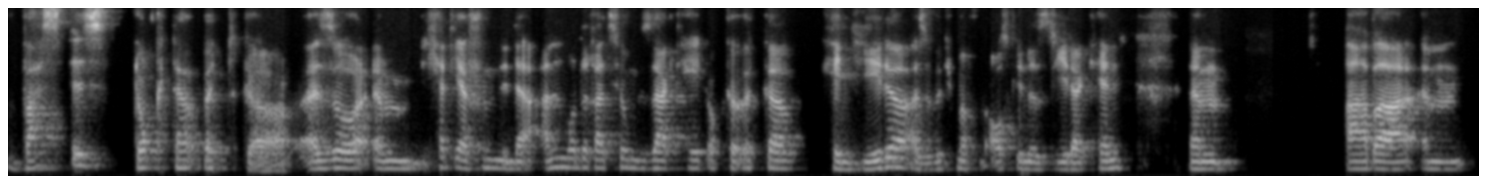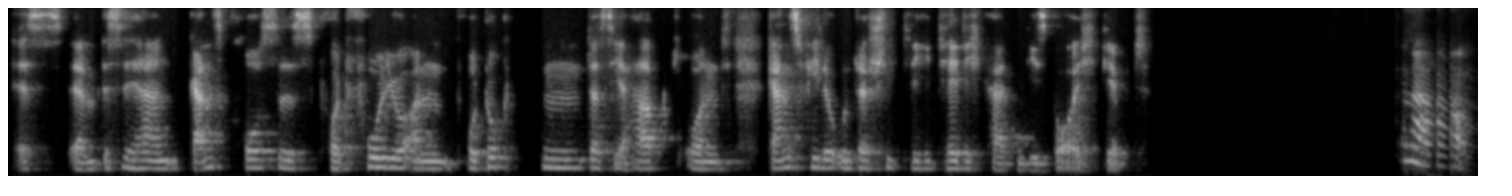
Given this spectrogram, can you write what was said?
Was ist Dr. Oetker? Also, ähm, ich hatte ja schon in der Anmoderation gesagt, hey, Dr. Oetker kennt jeder. Also würde ich mal davon ausgehen, dass es jeder kennt. Ähm, aber ähm, es ähm, ist ja ein ganz großes Portfolio an Produkten, das ihr habt und ganz viele unterschiedliche Tätigkeiten, die es bei euch gibt. Genau,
